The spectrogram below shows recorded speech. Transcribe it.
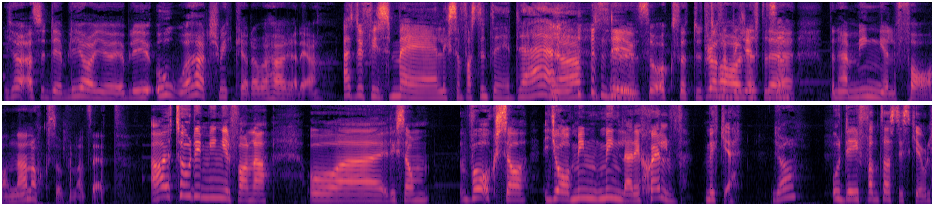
Ja, alltså det blir jag ju, jag blir ju oerhört smickrad av att höra det. Att du finns med liksom fast du inte är där. Ja, precis. Och också att du tar lite den här mingelfanan också på något sätt. Ja, jag tog din mingelfana och eh, liksom var också, jag min- minglade själv mycket. Ja, Och det är fantastiskt kul.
